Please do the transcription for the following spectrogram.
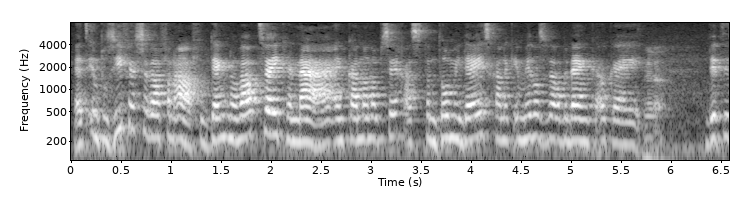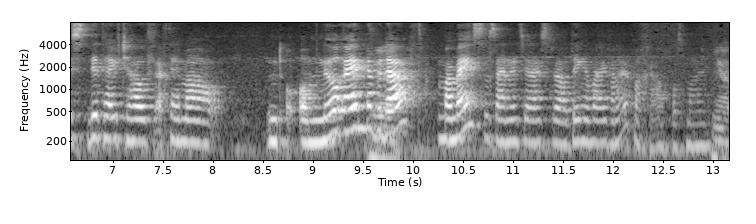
Het impulsief is er wel van af. Ik denk nog wel twee keer na. En kan dan op zich, als het een dom idee is, kan ik inmiddels wel bedenken, oké, Ja. Dit, is, dit heeft je hoofd echt helemaal om nul redenen Ja. bedacht. Maar meestal zijn het juist wel dingen waar je van uit mag gaan, volgens mij. Ja.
